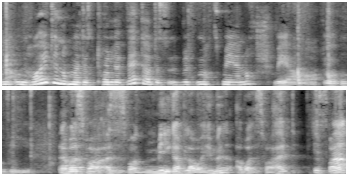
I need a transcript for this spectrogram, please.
Na, und heute nochmal das tolle Wetter, das macht es mir ja noch schwerer irgendwie. Aber es war, also es war mega blauer Himmel, aber es war halt, Es sobald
